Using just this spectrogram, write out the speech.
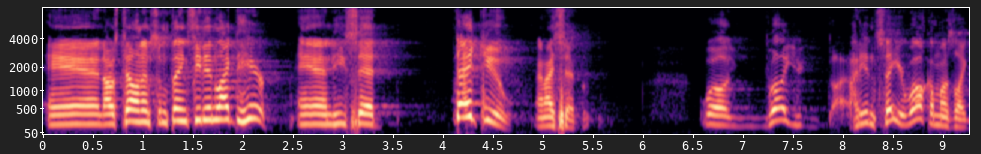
And I was telling him some things he didn't like to hear. And he said, Thank you. And I said, Well, well, you, I didn't say you're welcome. I was like,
